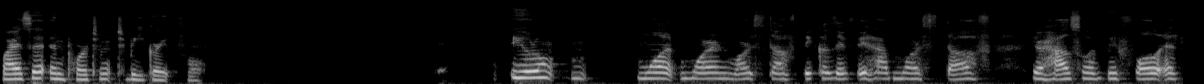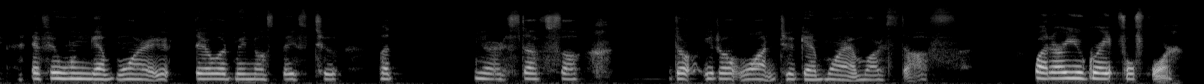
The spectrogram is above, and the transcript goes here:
Why is it important to be grateful? You don't want more and more stuff because if you have more stuff, your house would be full, and if you wouldn't get more, there would be no space to put your stuff. So don't you don't want to get more and more stuff. What are you grateful for?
